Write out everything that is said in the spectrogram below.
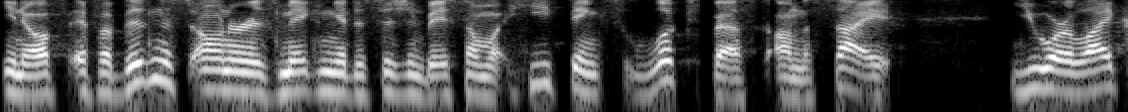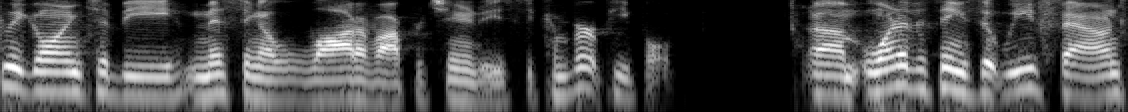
you know, if, if a business owner is making a decision based on what he thinks looks best on the site, you are likely going to be missing a lot of opportunities to convert people. Um, one of the things that we've found,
